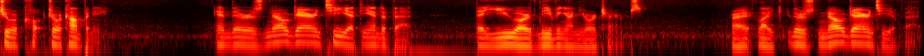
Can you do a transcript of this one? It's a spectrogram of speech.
to a to a company. And there is no guarantee at the end of that that you are leaving on your terms right? Like there's no guarantee of that.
